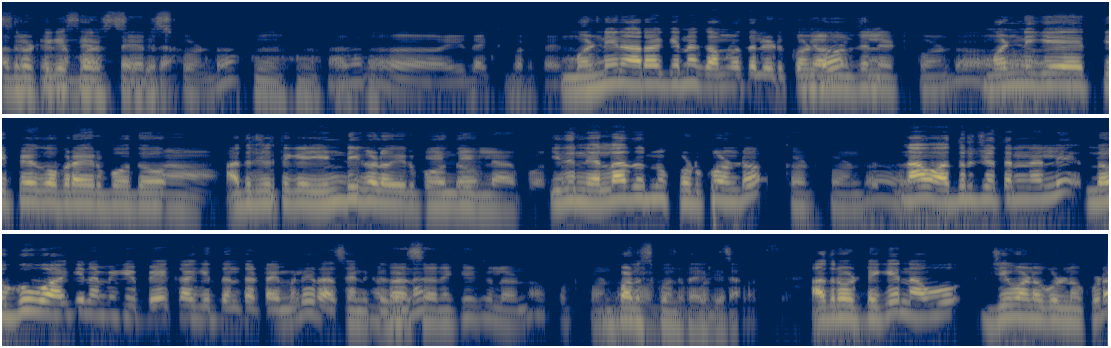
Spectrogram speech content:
ಅದ್ರೊಟ್ಟಿಗೆ ಸೇರ್ಪಡೆ ಸೇರಿಸ್ತಾ ಇದ್ದೀರಾ? ಸೇರಿಸ್ಕೊಂಡು ಹ್ಮ್, ಹ್ಮ್, ಹ್ಮ್. ಅದರ ಇದಕ್ಕೆ ಬರ್ತಾ ಇದೆ ಮಣ್ಣಿನ ಆರೋಗ್ಯನ ಗಮನದಲ್ಲಿ ಇಟ್ಕೊಂಡು ಗಮನದಲ್ಲಿ ಇಟ್ಕೊಂಡು ಮಣ್ಣಿಗೆ ತಿಪ್ಪೆ ಗೊಬ್ಬರ ಇರ್ಬೋದು ಹಾ, ಅದ್ರ ಜೊತೆಗೆ ಹಿಂಡಿಗಳು ಇರ್ಬೋದು. ಇದನ್ನೆಲ್ಲದನ್ನು ಕೊಡ್ಕೊಂಡು ಕೊಟ್ಕೊಂಡು ನಾವು ಅದ್ರ ಜೊತೆನಲ್ಲಿ ಲಘುವಾಗಿ ನಮಗೆ ಬೇಕಾಗಿದ್ದಂತ ಟೈಮಲ್ಲಿ ರಾಸಾಯನಿಕ ರಾಸಾಯನಿಕಗಳನ್ನು ಬಳಸ್ಕೊಂತಾ ಇದ್ದೀರಾ. ಅದರೊಟ್ಟಿಗೆ ನಾವು ಜೀವಾಣುಗಳನ್ನು ಕೂಡ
